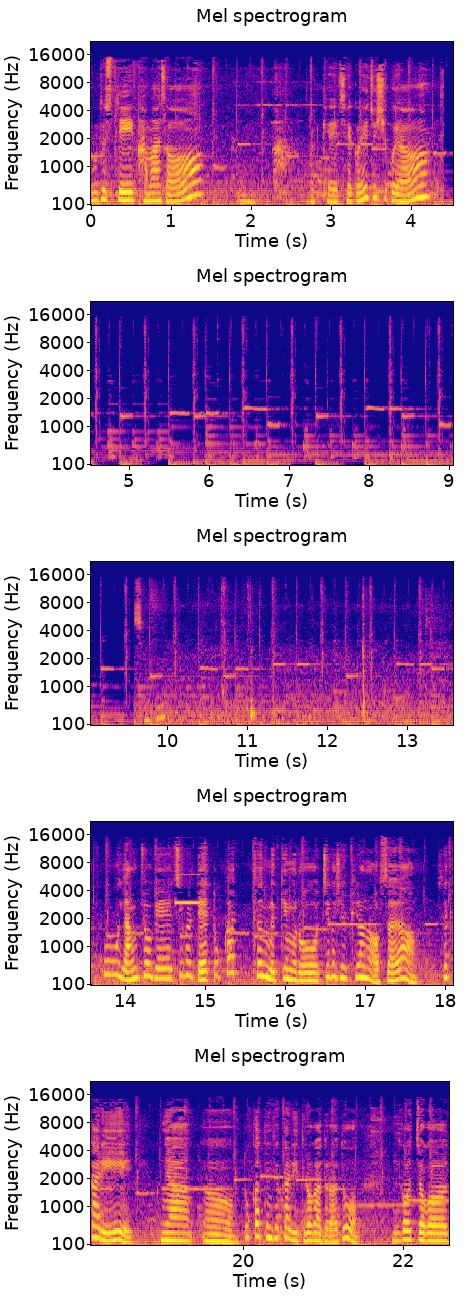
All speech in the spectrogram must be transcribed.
우드 스틱 감아서 이렇게 제거해 주시고요. 양쪽에 찍을 때 똑같은 느낌으로 찍으실 필요는 없어요. 색깔이 그냥 어, 똑같은 색깔이 들어가더라도 이것저것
